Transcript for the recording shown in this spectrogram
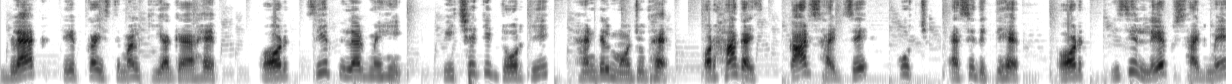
ब्लैक टेप का इस्तेमाल किया गया है और सी पिलर में ही पीछे की डोर की हैंडल मौजूद है। और हाँ गाइस कार साइड से कुछ ऐसी दिखती है और इसी लेफ़्ट साइड में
